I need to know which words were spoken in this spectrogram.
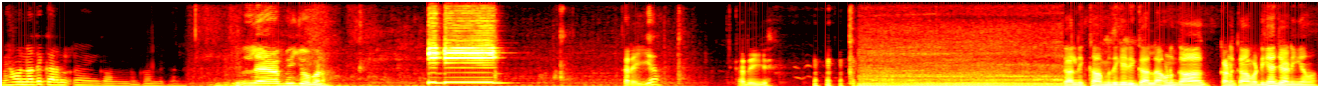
ਮੈਂ ਕਿਹਾ ਉਹਨਾਂ ਦੇ ਕਰਨ ਅਹ ਗੱਲ ਗੱਲ ਗੱਲ। ਲੈ ਵੀ ਜੋਬਨ। ਘਰੇ ਹੀ ਆ? ਕਰੀਏ ਗੱਲ ਨਹੀਂ ਕੰਮ ਦੀ ਜਿਹੜੀ ਗੱਲ ਆ? ਹੁਣ ਗਾਂ ਕਣਕਾਂ ਵੱਡੀਆਂ ਜਾਣੀਆਂ ਵਾ।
